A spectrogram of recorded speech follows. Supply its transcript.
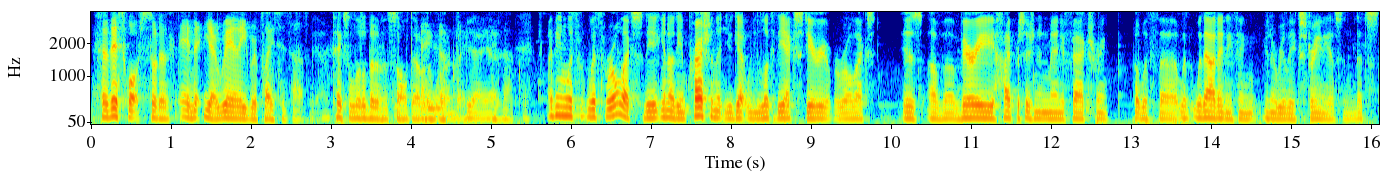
So this watch sort of, in, you know, really replaces that. Yeah, it takes a little bit of the salt out of exactly. the wound. Yeah, yeah. Exactly. I mean, with with Rolex, the you know the impression that you get when you look at the exterior of a Rolex is of a very high precision in manufacturing, but with, uh, with without anything you know really extraneous. And that's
